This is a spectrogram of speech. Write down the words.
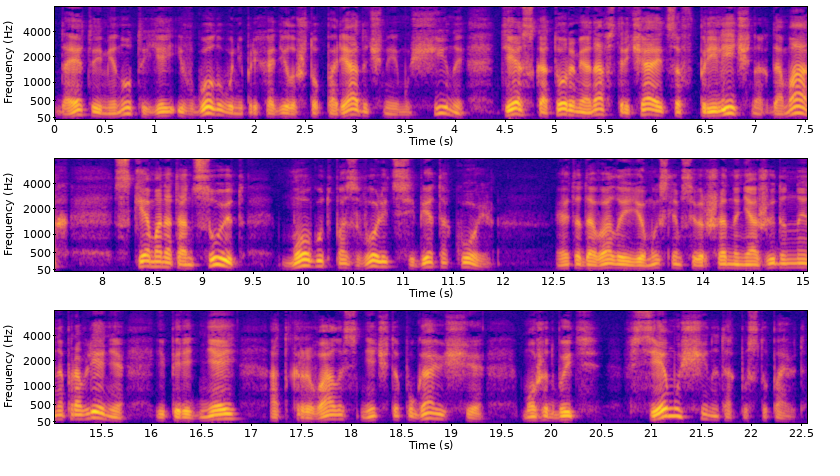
До этой минуты ей и в голову не приходило, что порядочные мужчины, те, с которыми она встречается в приличных домах, с кем она танцует, могут позволить себе такое. Это давало ее мыслям совершенно неожиданное направление, и перед ней открывалось нечто пугающее. Может быть, все мужчины так поступают?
